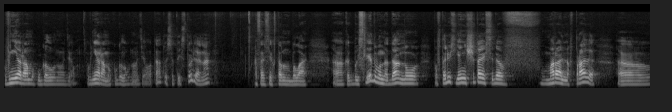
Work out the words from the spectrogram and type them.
вне рамок уголовного дела. Вне рамок уголовного дела, да, то есть эта история, она со всех сторон была э, как бы исследована, да, но, повторюсь, я не считаю себя в, морально вправе да,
